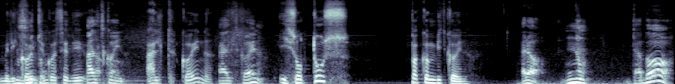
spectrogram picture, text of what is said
Mais les coins, c'est quoi C'est des altcoin, altcoins. altcoin. Ils sont tous pas comme Bitcoin. Alors, non. D'abord,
